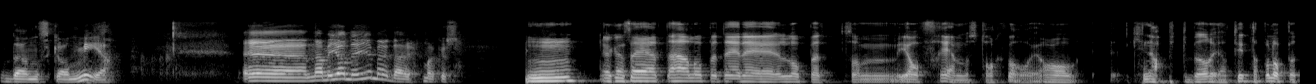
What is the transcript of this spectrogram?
den ska med. Eh, nej men jag nöjer mig där Marcus. Mm, jag kan säga att det här loppet är det loppet som jag främst har kvar. Jag har knappt börjat titta på loppet.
